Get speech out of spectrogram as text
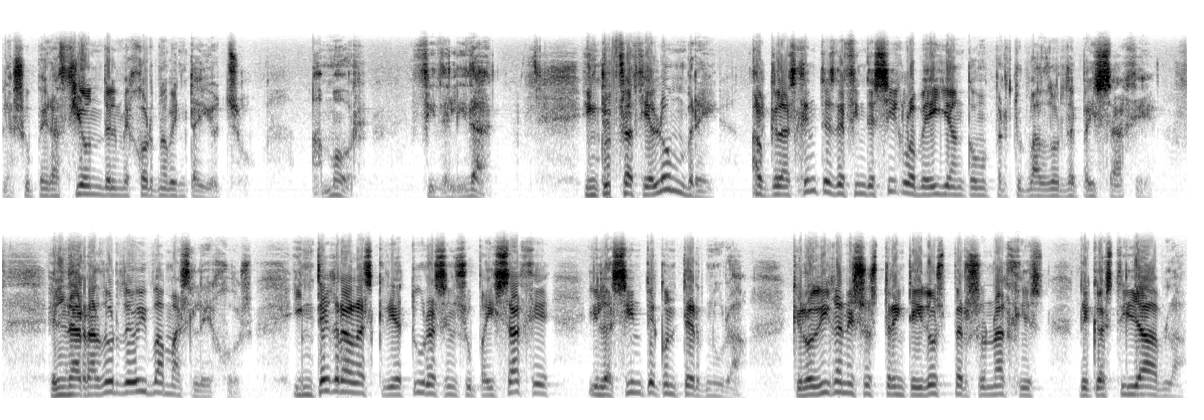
la superación del mejor 98, amor, fidelidad. Incluso hacia el hombre, al que las gentes de fin de siglo veían como perturbador de paisaje. El narrador de hoy va más lejos, integra a las criaturas en su paisaje y las siente con ternura. Que lo digan esos 32 personajes de Castilla habla,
